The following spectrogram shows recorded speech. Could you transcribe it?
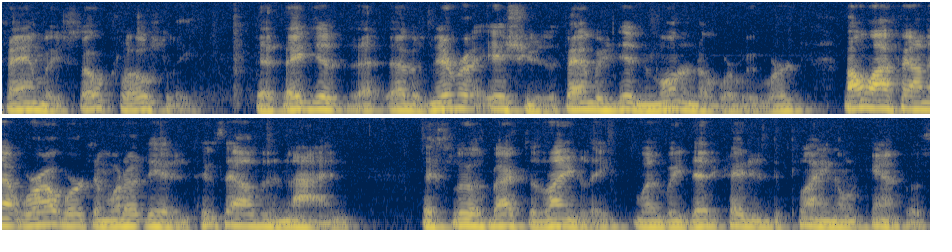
families so closely that they just that, that was never an issue. The families didn't want to know where we worked. My wife found out where I worked and what I did in 2009. They flew us back to Langley when we dedicated the plane on campus.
